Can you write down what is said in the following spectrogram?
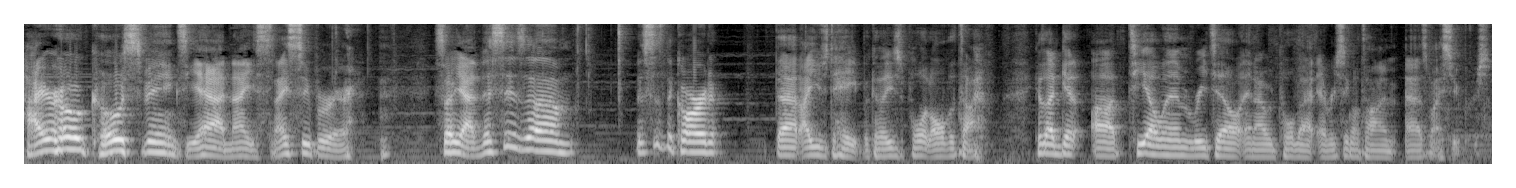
Hyro Co Sphinx. Yeah, nice. Nice super rare. So yeah, this is um this is the card that I used to hate because I used to pull it all the time. Because I'd get uh, TLM retail and I would pull that every single time as my supers.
